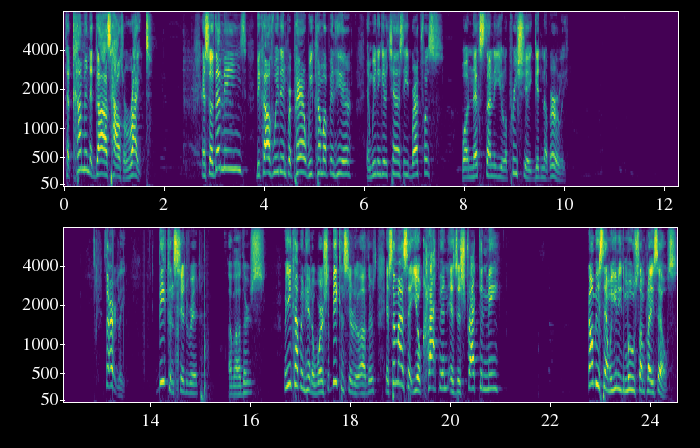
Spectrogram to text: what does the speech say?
to come into God's house right. And so that means because we didn't prepare, we come up in here and we didn't get a chance to eat breakfast. Well, next Sunday you'll appreciate getting up early. Thirdly, be considerate of others. When you come in here to worship, be considerate of others. If somebody say your clapping is distracting me, don't be saying, well, you need to move someplace else.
